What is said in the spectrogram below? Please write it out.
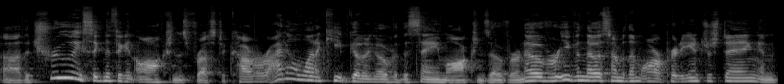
uh, the truly significant auctions for us to cover. I don't want to keep going over the same auctions over and over, even though some of them are pretty interesting and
